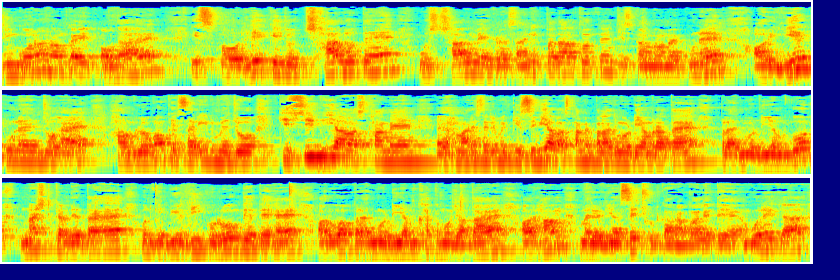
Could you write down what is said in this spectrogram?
सिंकोना नाम का एक पौधा है। इस पौधे के जो छाल होते हैं, उस छाल में एक रासायनिक पदार्थ होते हैं, जिसका नाम है कुनैन। और ये कुनैन जो है, हम लोगों के शरीर में जो किसी भी अवस्था में हमारे शरीर में किसी भी अवस्था में प्लाज्मोडियम रहता है, प्लाज्मोडियम को नष्ट कर देता है, उनके वृद्धि को रोक देते हैं, और वह प्लाज्मोडियम खत्म हो जाता है, और हम मलेरिया से छुटकारा पा लेते हैं। हम बोले, क्या?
